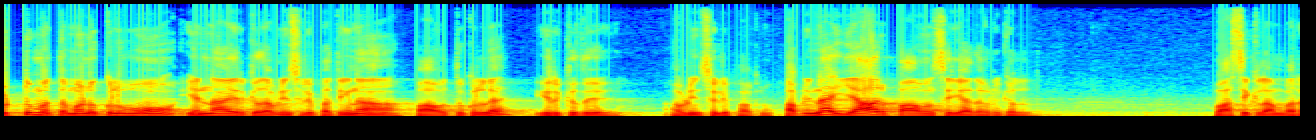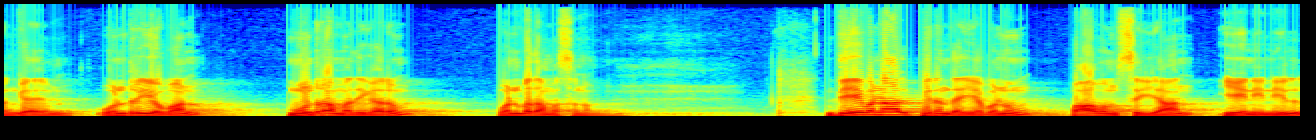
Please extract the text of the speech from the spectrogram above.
ஒட்டுமொத்த மனுக்குழுவும் என்ன ஆயிருக்குது அப்படின்னு சொல்லி பார்த்தீங்கன்னா பாவத்துக்குள்ளே இருக்குது. அப்படின்னு சொல்லி பார்க்கணும். அப்படின்னா யார் பாவம் செய்யாதவர்கள்? வாசிக்கலாம் பாருங்க. ஒன்றியவான் மூன்றாம் அதிகாரம் ஒன்பதாம் வசனம். தேவனால் பிறந்த எவனும் பாவம் செய்யான் ஏனெனில்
